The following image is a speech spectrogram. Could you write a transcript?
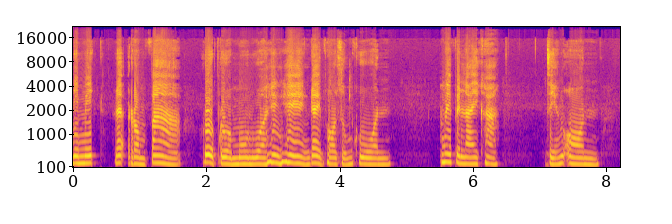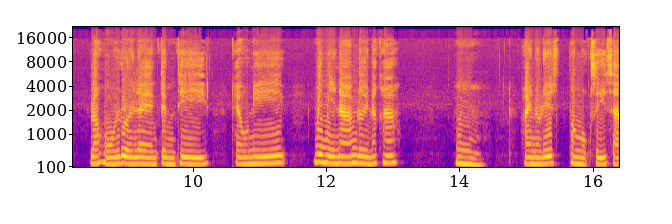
นิมิตและรอมป้ารวบรวมมูลวัวแห้งๆ ได้พอสมควร ไม่เป็นไรค่ะ เสียงอ่อน ละโหยรวยแรงเต็มที แถวนี้ไม่มีน้ำเลยนะคะ อืม ไฮนอริสพงกศีรษะ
